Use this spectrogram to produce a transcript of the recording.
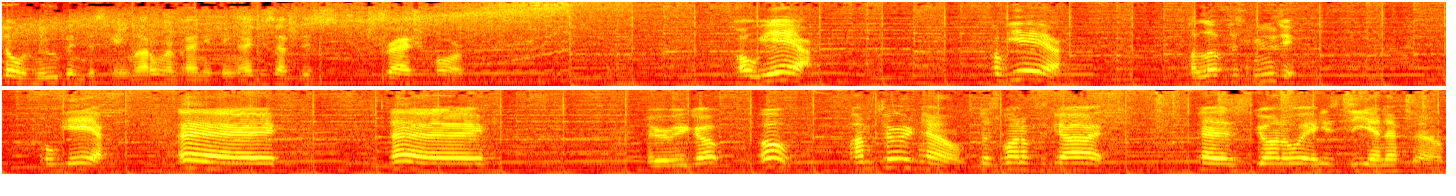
so noob in this game. I don't have anything. I just have this trash car. Oh yeah! Oh yeah! I love this music. Oh yeah! Hey! Hey! Here we go. Oh! I'm third now, because one of the guy has gone away. He's DNF now.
